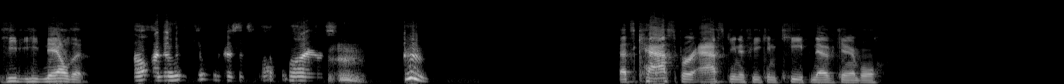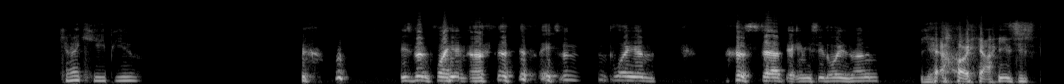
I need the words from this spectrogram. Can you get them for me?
He he nailed it. Oh, I know who the killer is. It's Michael Myers. That's Casper asking if he can keep Neve Campbell. Can I keep you? he's been playing. Uh, he's been playing stab game. You see the way he's running. Yeah, oh yeah. He's just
